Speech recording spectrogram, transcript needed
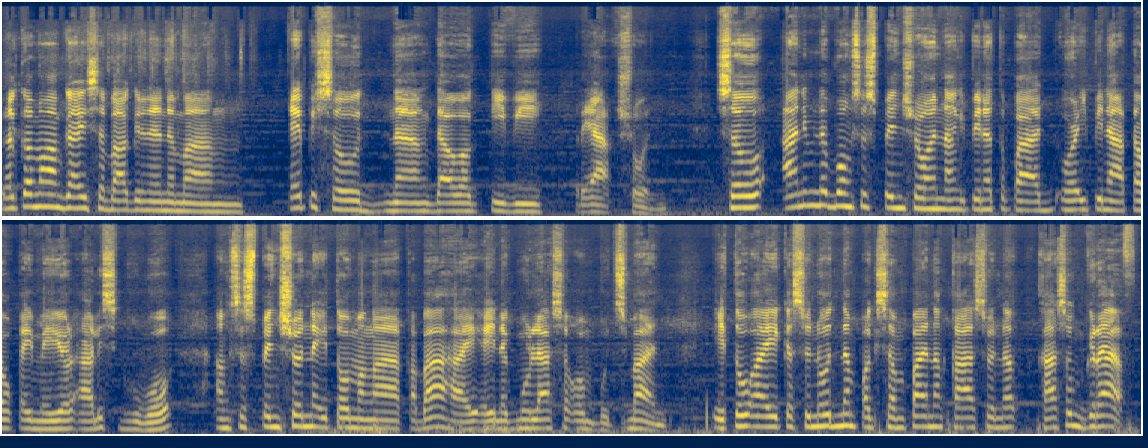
Welcome mga guys sa bago na namang episode ng Dawag TV Reaction. So, anim na buwang suspensyon ang ipinatupad or ipinataw kay Mayor Alice Guo. Ang suspensyon na ito mga kabahay ay nagmula sa Ombudsman. Ito ay kasunod ng pagsampa ng kaso na, kasong graft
